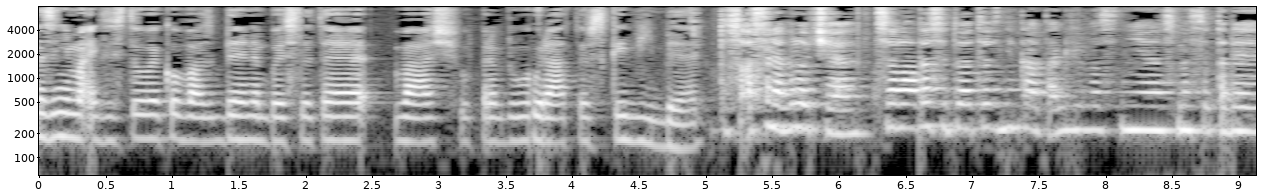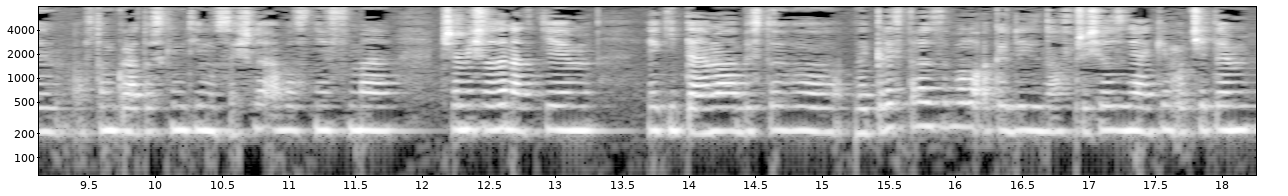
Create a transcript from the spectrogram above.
mezi nimi existují jako vazby, nebo jestli to je váš opravdu kurátorský výběr. To se asi nevylučuje. Celá ta situace vznikla tak, že vlastně jsme se tady v tom kurátorském týmu sešli a vlastně jsme přemýšleli nad tím, jaký téma by z toho vykrystalizovalo a každý z nás přišel s nějakým určitým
